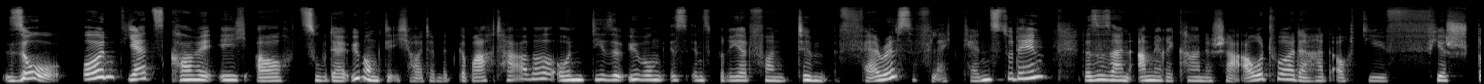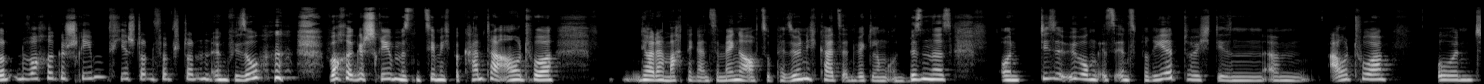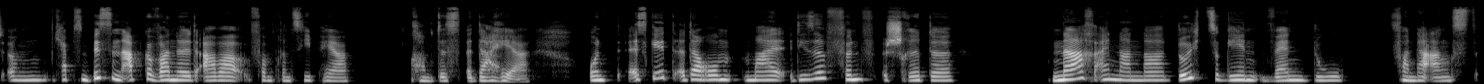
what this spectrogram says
So, und jetzt komme ich auch zu der Übung, die ich heute mitgebracht habe. Und diese Übung ist inspiriert von Tim Ferriss. Vielleicht kennst du den. Das ist ein amerikanischer Autor. Der hat auch die Vier-Stunden-Woche geschrieben. Vier Stunden, fünf Stunden, irgendwie so. Woche geschrieben. Ist ein ziemlich bekannter Autor. Ja, der macht eine ganze Menge auch zu Persönlichkeitsentwicklung und Business. Und diese Übung ist inspiriert durch diesen ähm, Autor und ähm, ich habe es ein bisschen abgewandelt, aber vom Prinzip her kommt es äh, daher. Und es geht äh, darum, mal diese fünf Schritte nacheinander durchzugehen, wenn du von der Angst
